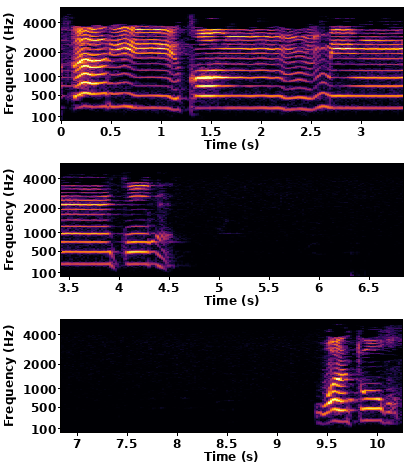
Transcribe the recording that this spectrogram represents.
فَرِيقًا مِنْكُمْ. وَتُخْرِجُونَ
